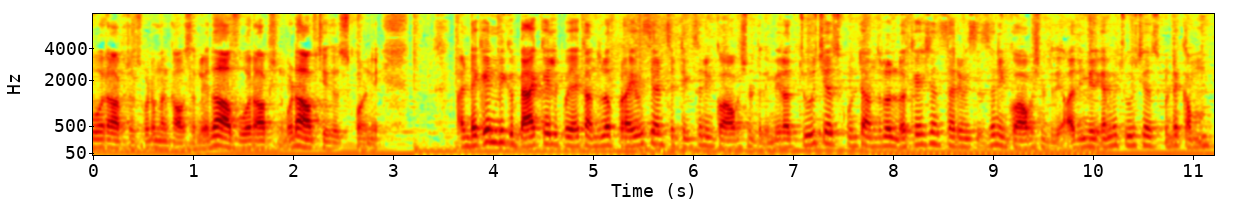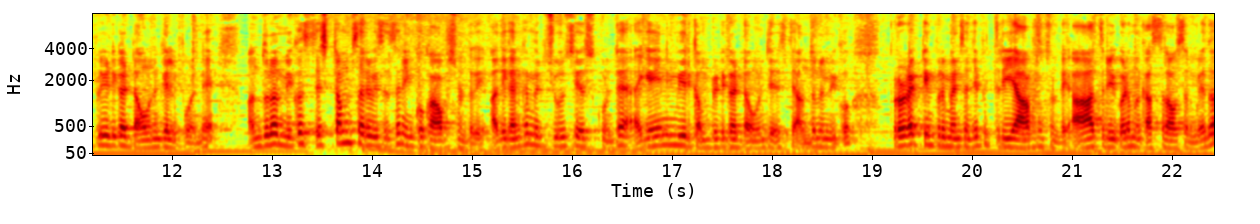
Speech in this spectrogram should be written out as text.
ఫోర్ ఆప్షన్స్ కూడా మనకు అవసరం లేదు ఆ ఫోర్ ఆప్షన్ కూడా ఆఫ్ చేసేసుకోండి. అండ్ అగైన్ మీకు బ్యాక్ వెళ్ళిపోయాక అందులో ప్రైవసీ అండ్ సెట్టింగ్స్ అని ఇంకో ఆప్షన్ ఉంటుంది. మీరు అది చూస్ చేసుకుంటే అందులో లొకేషన్ సర్వీసెస్ అని ఇంకో ఆప్షన్ ఉంటుంది. అది మీరు కనుక చూస్ చేసుకుంటే కంప్లీట్గా డౌన్కి వెళ్ళిపోండి. అందులో మీకు సిస్టమ్ సర్వీసెస్ అని ఇంకొక ఆప్షన్ ఉంటుంది. అది కనుక మీరు చూస్ చేసుకుంటే అగైన్ మీరు కంప్లీట్గా డౌన్ చేస్తే అందులో మీకు ప్రొడక్ట్ ఇంప్రూవ్మెంట్స్ అని చెప్పి త్రీ ఆప్షన్స్ ఉంటాయి. ఆ త్రీ కూడా మనకు అస్సలు అవసరం లేదు.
